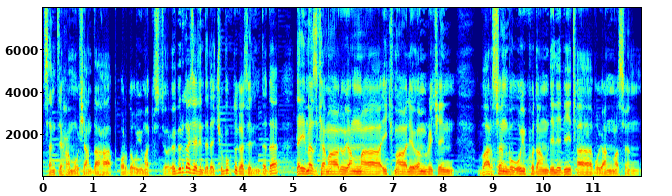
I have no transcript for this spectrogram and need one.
Semti Hamuşan daha orada uyumak istiyor. Öbür gazelinde de, Çubuklu gazelinde de değmez kemal uyanma ikmali ömür için varsın bu uykudan dili bitap uyanmasın.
